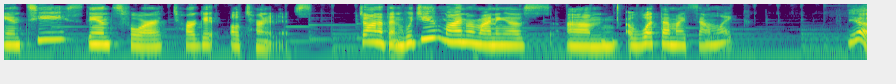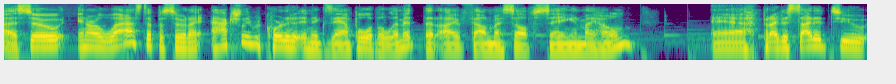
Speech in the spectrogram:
and T stands for target alternatives. Jonathan, would you mind reminding us um, of what that might sound like? Yeah. So in our last episode, I actually recorded an example of a limit that I found myself saying in my home. Uh, but I decided to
